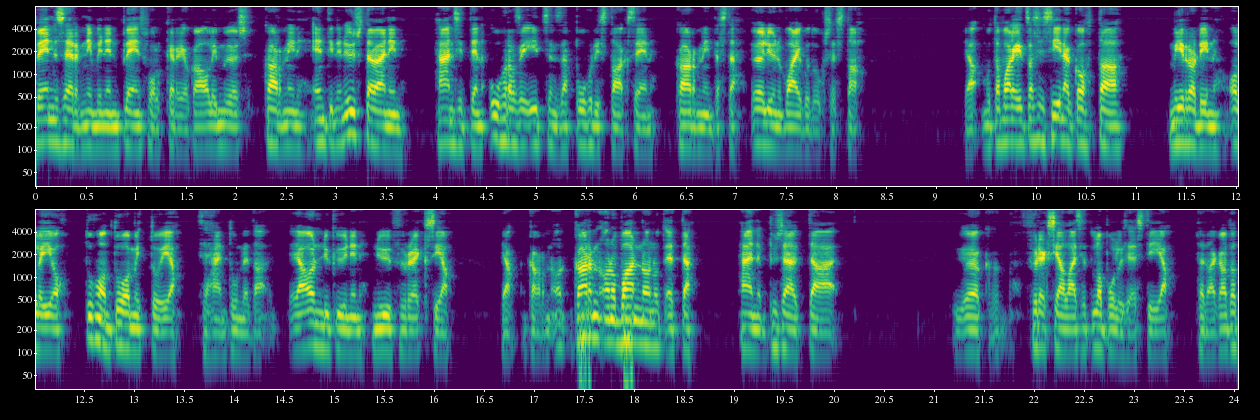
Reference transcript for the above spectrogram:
Venser-niminen Planeswalker, joka oli myös Karnin entinen ystävä, niin hän sitten uhrasi itsensä puhdistaakseen Karnin tästä öljyn vaikutuksesta. Ja, mutta valitettavasti siinä kohtaa Mirrodin oli jo tuhon tuomittu ja sehän tunnetaan ja on nykyinen New Phyrexia. Ja Karn on, Karn on vannonut, että hän pysäyttää Fyrexialaiset lopullisesti ja tätä kautta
